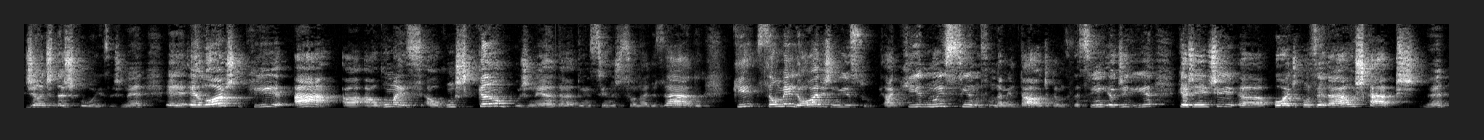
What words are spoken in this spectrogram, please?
diante das coisas. Né? É, é lógico que há, há, algumas, alguns campos né, da, do ensino institucionalizado que são melhores nisso. Aqui no ensino fundamental, digamos assim, eu diria que a gente uh, pode considerar os CAPs, né?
